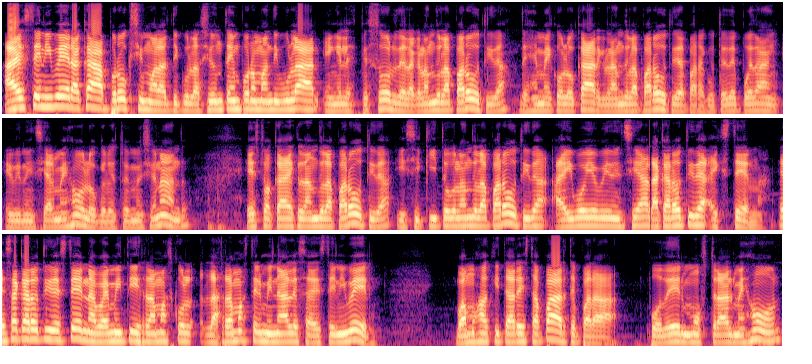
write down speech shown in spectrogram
A este nivel acá, próximo a la articulación temporomandibular, en el espesor de la glándula parótida, déjenme colocar glándula parótida para que ustedes puedan evidenciar mejor lo que les estoy mencionando. Esto acá es glándula parótida y si quito glándula parótida, ahí voy a evidenciar la carótida externa. Esa carótida externa va a emitir ramas, las ramas terminales a este nivel. Vamos a quitar esta parte para poder mostrar mejor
